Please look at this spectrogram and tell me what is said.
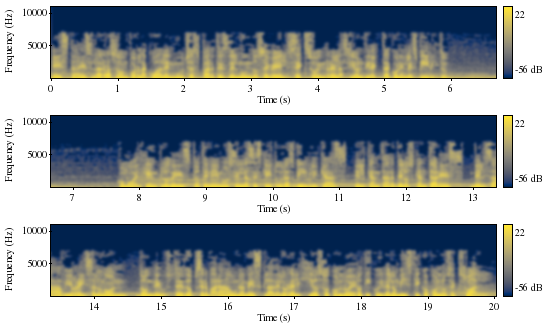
Esta es la razón por la cual en muchas partes del mundo se ve el sexo en relación directa con el espíritu. Como ejemplo de esto tenemos en las escrituras bíblicas, el Cantar de los Cantares, del sabio rey Salomón, donde usted observará una mezcla de lo religioso con lo erótico y de lo místico con lo sexual.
